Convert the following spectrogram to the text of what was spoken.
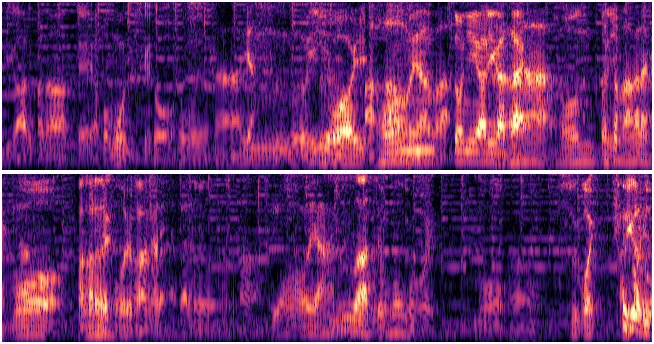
時があるかなってやっぱ思うんですけど。そうよな。いやすごいすよごい。母親は。本当にありがあたい。あ本当に。頭上がらへんな。もう上がらない俺も上がらへん。上がらへん。うん。ああ。ようやるわって思うもん。すごい。もううんすごい。すごい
